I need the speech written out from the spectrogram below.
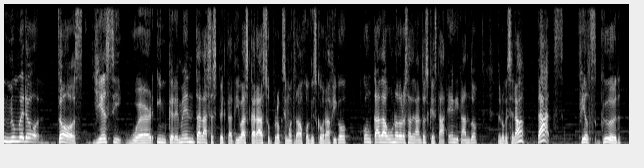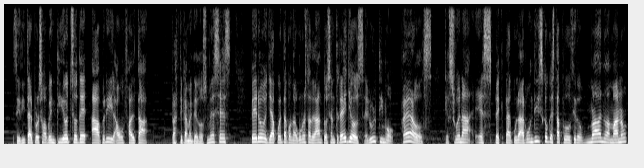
Número 2. Jesse Ware incrementa las expectativas cara a su próximo trabajo discográfico con cada uno de los adelantos que está editando de lo que será That's Feels Good. Se edita el próximo 28 de abril, aún falta prácticamente dos meses, pero ya cuenta con algunos adelantos, entre ellos el último, Pearls, que suena espectacular. Un disco que está producido mano a mano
